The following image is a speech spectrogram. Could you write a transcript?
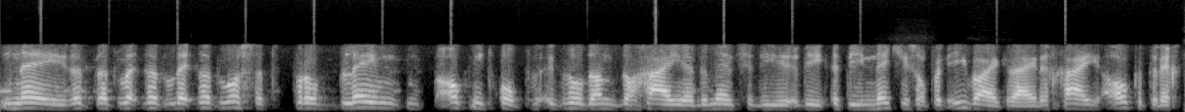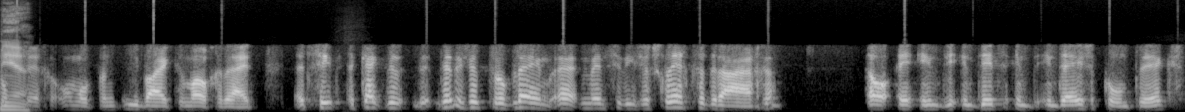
Nee, dat, dat, dat, dat lost het probleem ook niet op. Ik bedoel, dan, dan ga je de mensen die, die, die netjes op een e-bike rijden, ga je ook het recht op Ja. zeggen om op een e-bike te mogen rijden. Het zit, kijk, dat is het probleem. Eh, mensen die zich slecht gedragen, oh, in, in, dit, in, in deze context,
